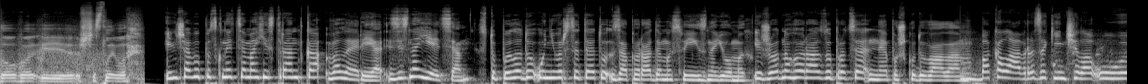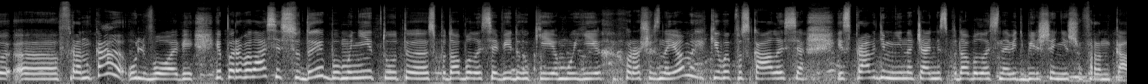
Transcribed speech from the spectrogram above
довго і щасливо. Інша випускниця магістрантка Валерія зізнається, вступила до університету за порадами своїх знайомих і жодного разу про це не пошкодувала. Бакалавра закінчила у е, Франка у Львові і перевелася сюди, бо мені тут е, сподобалися відгуки моїх хороших знайомих, які випускалися. І справді мені навчання сподобалось навіть більше ніж у Франка.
